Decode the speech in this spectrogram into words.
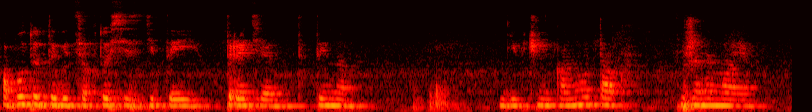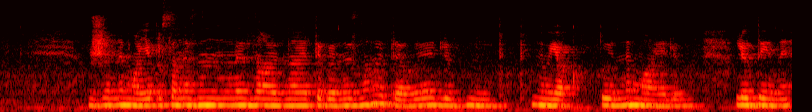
Або тут дивиться хтось із дітей, третя дитина, дівчинка. Ну отак, вже немає. Вже немає. Я просто не, не знаю, знаєте, ви не знаєте, але ну як немає людини.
